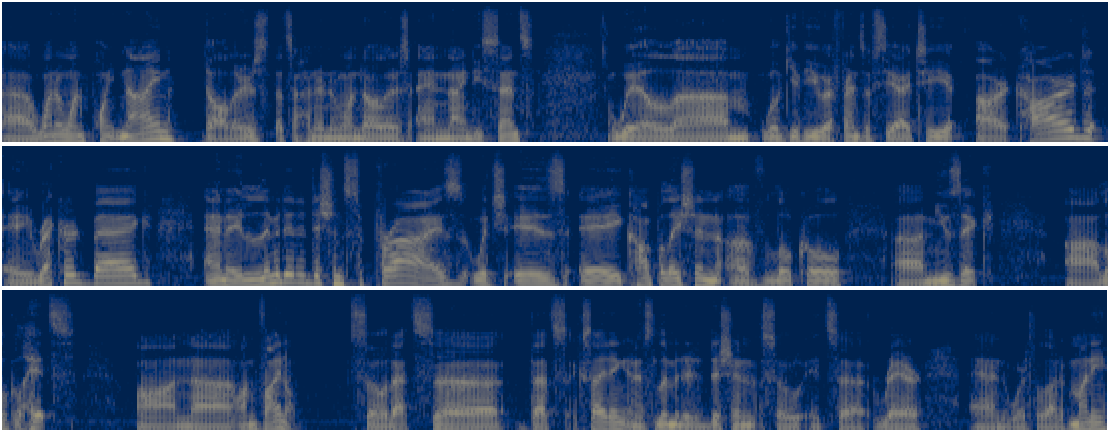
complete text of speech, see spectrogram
uh, $101.9, that's $101.90, we'll, um, we'll give you a Friends of CITR card, a record bag, and a limited edition surprise, which is a compilation of local uh, music, uh, local hits on, uh, on vinyl so that's uh, that's exciting and it's limited edition, so it's uh, rare and worth a lot of money.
